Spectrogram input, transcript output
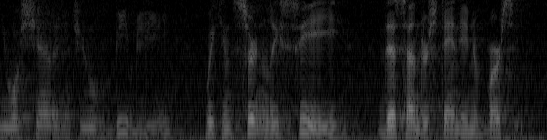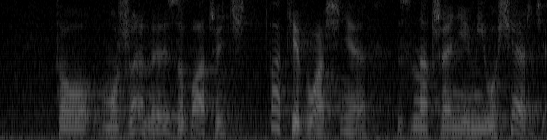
miłosierdziu w Biblii, we can certainly see this understanding of mercy. to możemy zobaczyć takie właśnie znaczenie miłosierdzia.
